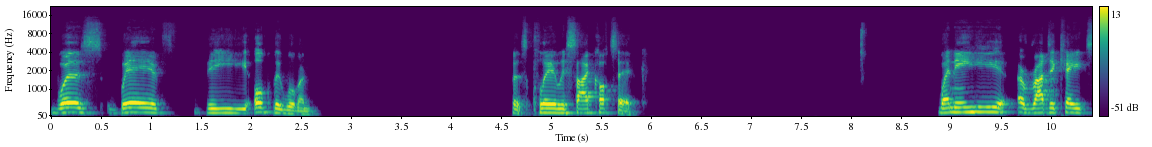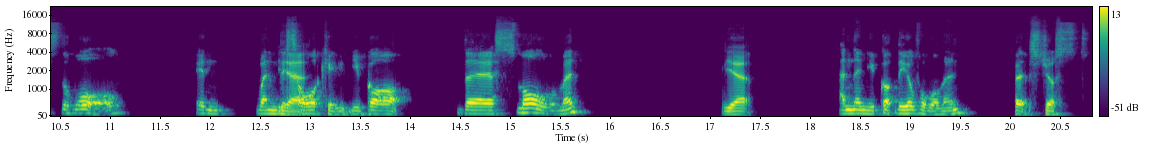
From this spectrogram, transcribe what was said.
was with the ugly woman that's clearly psychotic. When he eradicates the wall in when they're Yeah. talking, you've got the small woman, Yeah. and then you've got the other woman that's just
